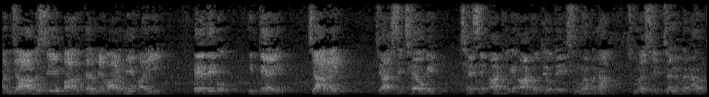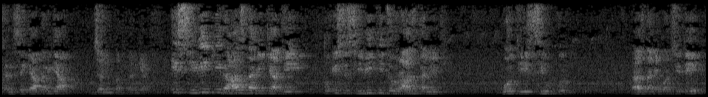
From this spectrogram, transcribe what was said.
पंजाब से भागकर मेवाड़ में आई। पहले देखो कितने आई, चार आई, चार से छह हो गए छह से आठ हो गए आठ होते होते एक समूह बना, समूह से जन बना और जन से क्या बन गया? जनपद बन गया। इस सीवी की राजधानी क्या थी? तो इस सीवी की जो राजधानी थी, वो थी शिवपुर। राजधानी कौन सी थी?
